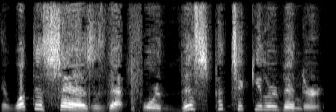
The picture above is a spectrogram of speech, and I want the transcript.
And what this says is that for this particular vendor,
